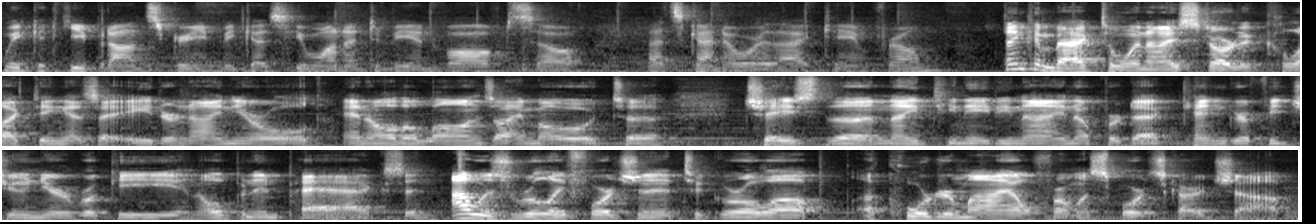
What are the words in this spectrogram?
we could keep it on screen because he wanted to be involved. So that's kind of where that came from. Thinking back to when I started collecting as an eight or nine year old and all the lawns I mowed to chase the 1989 Upper Deck Ken Griffey Jr. rookie and opening packs. And I was really fortunate to grow up a quarter mile from a sports card shop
